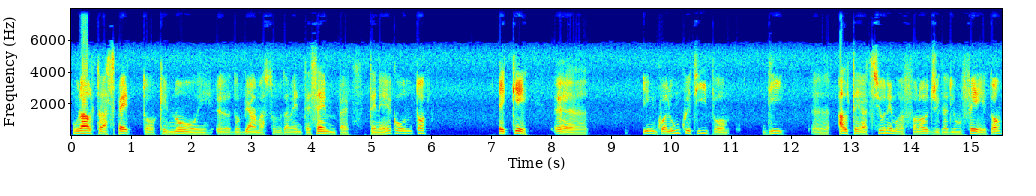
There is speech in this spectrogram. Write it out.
Un altro aspetto che noi eh, dobbiamo assolutamente sempre tenere conto è che eh, in qualunque tipo di eh, alterazione morfologica di un feto,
